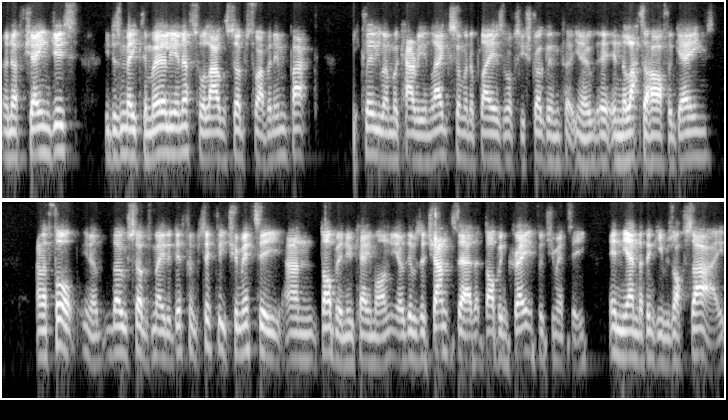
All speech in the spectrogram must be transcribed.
enough changes. He doesn't make them early enough to allow the subs to have an impact. He clearly, when we're carrying legs, some of the players are obviously struggling for you know in the latter half of games. And I thought, you know, those subs made a difference, particularly Chermiti and Dobbin, who came on. You know, there was a chance there that Dobbin created for Chermiti. In the end, I think he was offside.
